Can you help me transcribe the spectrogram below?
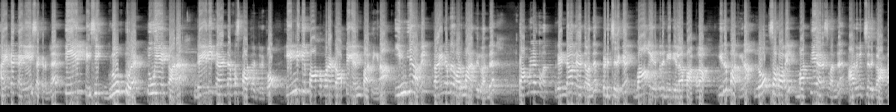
ஹைடெக் ஐஏஎஸ் அகாடமில டிஎன்பிசி குரூப் டூ டூ ஏக்கான டெய்லி கரண்ட் அஃபேர்ஸ் பார்த்துட்டு இருக்கோம். இன்னைக்கு பார்க்க போற டாபிக் என்னன்னு பாத்தீங்கன்னா இந்தியாவில் தனிநபர் வருமானத்தில் வந்து தமிழகம் வந்து ரெண்டாவது இடத்தை வந்து பிடிச்சிருக்கு. வாங்க இதை பத்தி டீட்டெயிலா பார்க்கலாம். இது பாத்தீங்கன்னா லோக்சபாவில் மத்திய அரசு வந்து அறிவிச்சிருக்காங்க.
